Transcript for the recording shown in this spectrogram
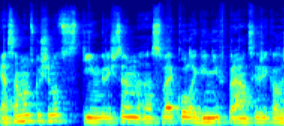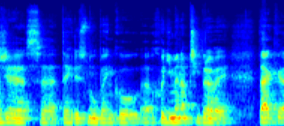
Já sám mám zkušenost s tím, když jsem eh, své kolegyni v práci říkal, že se tehdy s Noubenkou eh, chodíme na přípravy, tak eh,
